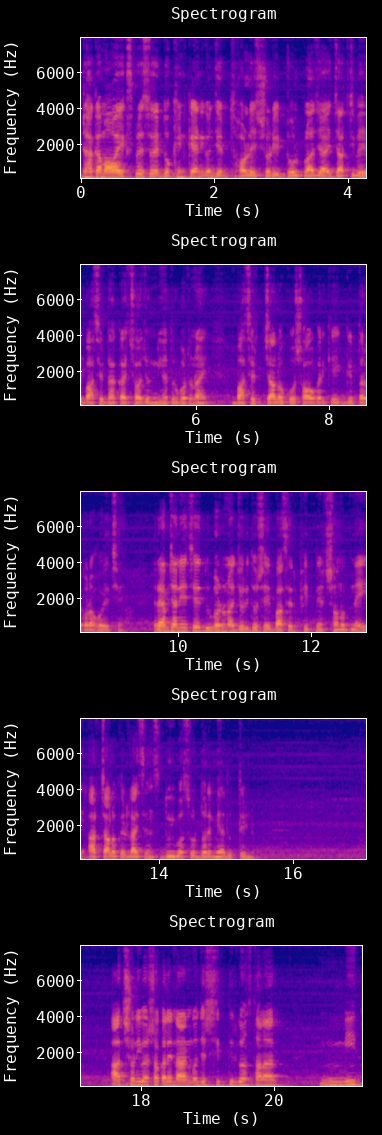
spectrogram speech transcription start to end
ঢাকা মাওয়া এক্সপ্রেসওয়ের দক্ষিণ কেরানীগঞ্জের ধলেশ্বরী টোল প্লাজায় যাত্রীবাহী বাসের ধাক্কায় ছজন নিহতর ঘটনায় বাসের চালক ও সহকারীকে গ্রেপ্তার করা হয়েছে। র্যাব জানিয়েছে, দুর্ঘটনায় জড়িত সেই বাসের ফিটনেস সনদ নেই আর চালকের লাইসেন্স দুই বছর ধরে মেয়াদ উত্তীর্ণ। আজ শনিবার সকালে নারায়ণগঞ্জের সিদ্দিরগঞ্জ থানার মিজ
